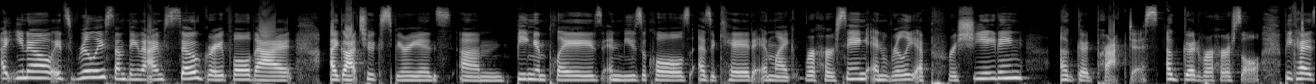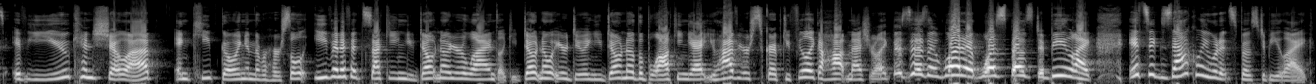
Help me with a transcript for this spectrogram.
I, you know, it's really something that I'm so grateful that I got to experience um, being in plays and musicals as a kid and like rehearsing and really appreciating a good practice, a good rehearsal. Because if you can show up and keep going in the rehearsal, even if it's sucking, you don't know your lines, like you don't know what you're doing, you don't know the blocking yet, you have your script, you feel like a hot mess, you're like, this isn't what it was supposed to be like. It's exactly what it's supposed to be like.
